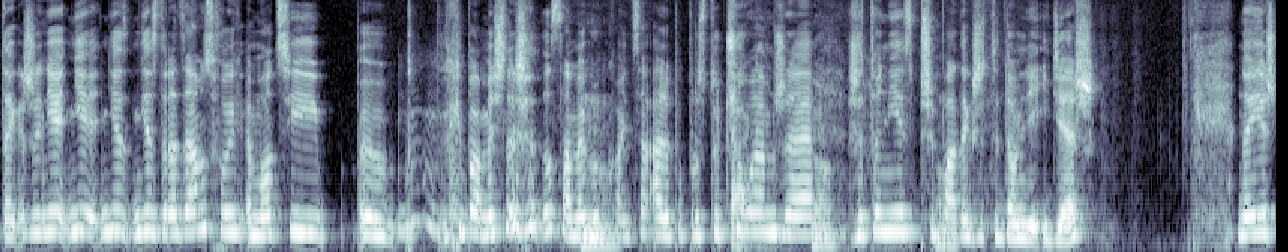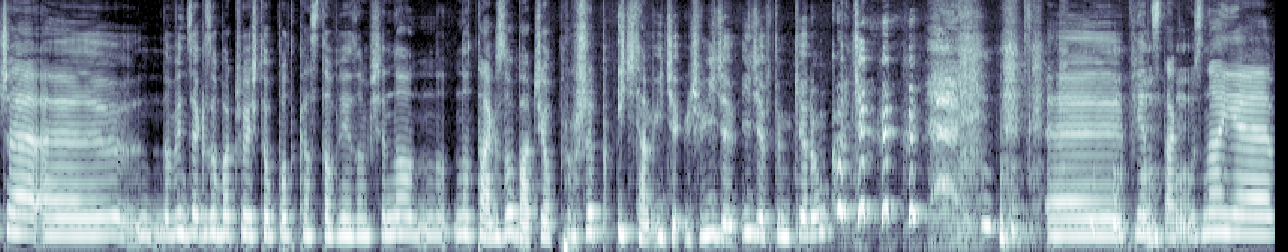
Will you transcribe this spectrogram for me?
Także nie, nie, nie, nie zdradzałam swoich emocji chyba myślę, że do samego mm. końca, ale po prostu tak, czułam, że, no. że to nie jest przypadek, że ty do mnie idziesz. No i jeszcze, e, no więc jak zobaczyłeś tą podcastownię, to myślę, no, no, no tak, zobacz ją, proszę, idź tam, idzie, już idzie, idzie w tym kierunku. E, więc tak, uznaję,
